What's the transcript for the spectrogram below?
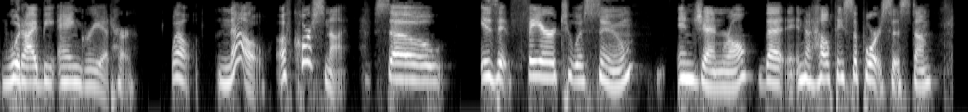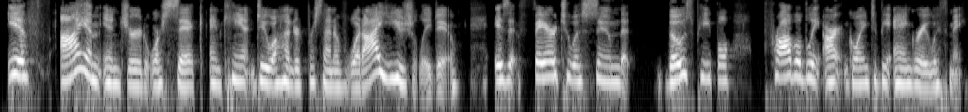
would i be angry at her? Well no of course not. So is it fair to assume in general that in a healthy support system if I am injured or sick and can't do 100% of what I usually do, is it fair to assume that those people probably aren't going to be angry with me?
